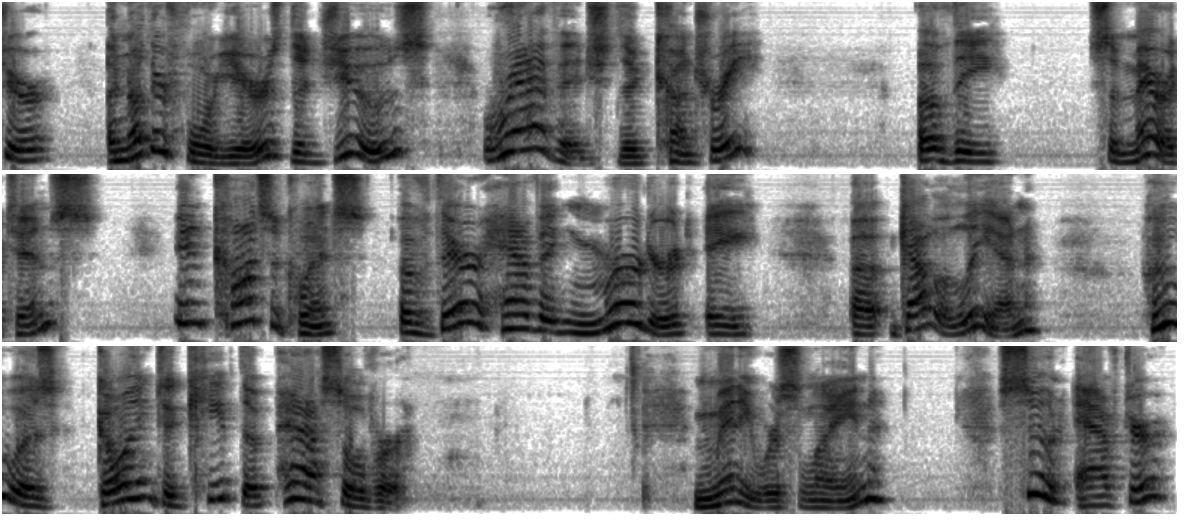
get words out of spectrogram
After another four years, the Jews ravaged the country of the Samaritans in consequence of their having murdered a uh, Galilean who was going to keep the Passover. Many were slain. Soon after,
